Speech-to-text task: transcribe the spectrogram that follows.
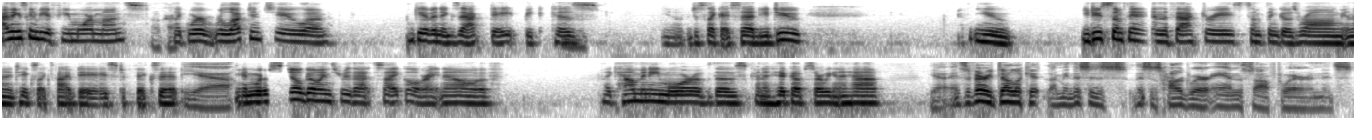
I think it's going to be a few more months. Okay. Like we're reluctant to uh, give an exact date because, you know, just like I said, you do you you do something in the factory, something goes wrong, and then it takes like five days to fix it. Yeah. And we're still going through that cycle right now of like how many more of those kind of hiccups are we going to have? Yeah, it's a very delicate. I mean, this is this is hardware and software, and it's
